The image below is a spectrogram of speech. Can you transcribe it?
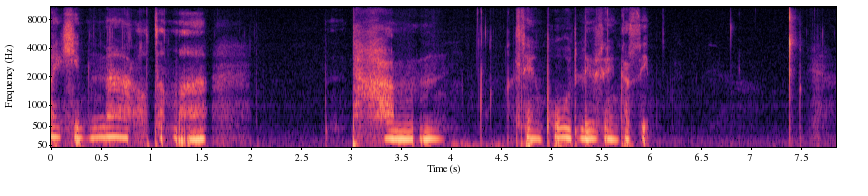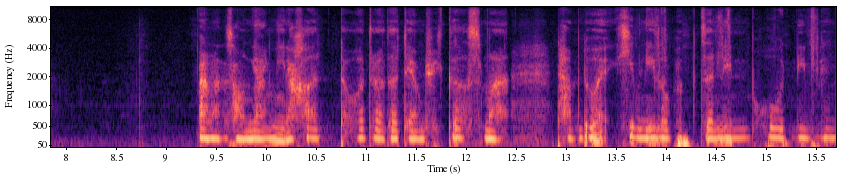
ว้คลิปหน้าเราจะมาทำเสียงพูดหรือเสียงกระซิบประมาณสองอย่างนี้นะคะแต่ว่าเราจะเตรียมทริกเกอร์มาทำด้วย คลิปนี้เราแบบจะเน้นพูดนิดนึง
